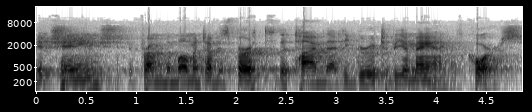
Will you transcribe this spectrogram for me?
It changed from the moment of his birth to the time that he grew to be a man, of course.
